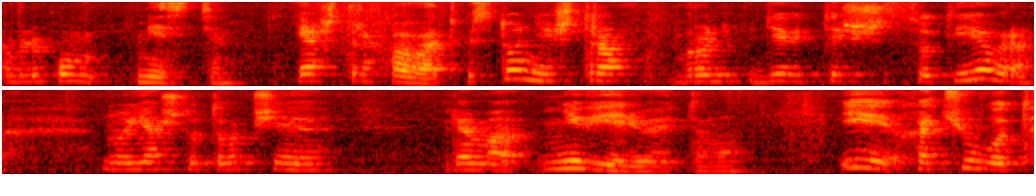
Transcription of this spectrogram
в любом месте и оштрафовать. В Эстонии штраф вроде бы 9600 евро, но я что-то вообще прямо не верю этому. И хочу вот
